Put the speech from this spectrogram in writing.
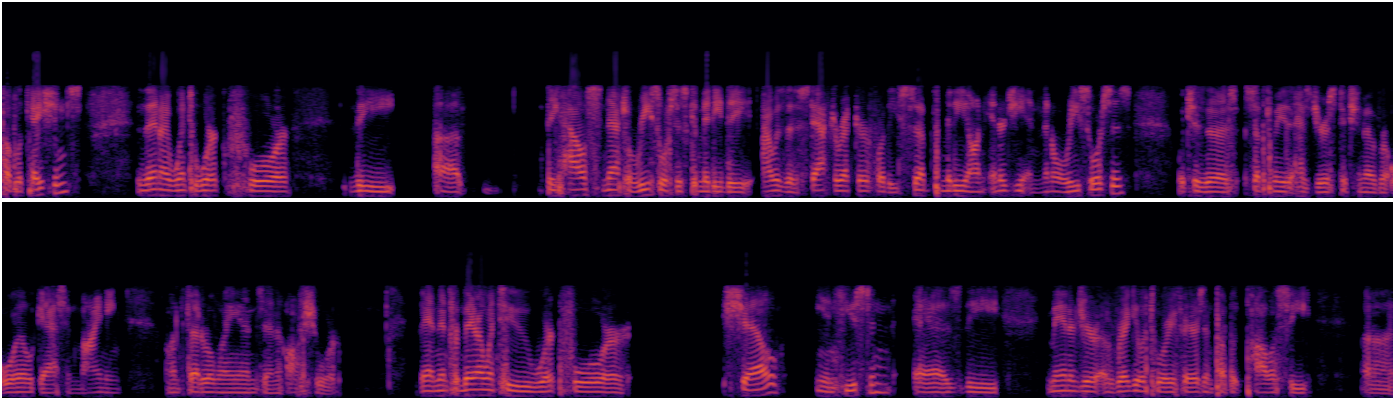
publications. Then I went to work for the uh, the House Natural Resources Committee. The I was the staff director for the Subcommittee on Energy and Mineral Resources, which is a subcommittee that has jurisdiction over oil, gas, and mining on federal lands and offshore. And then from there, I went to work for Shell in Houston as the manager of regulatory affairs and public policy uh,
